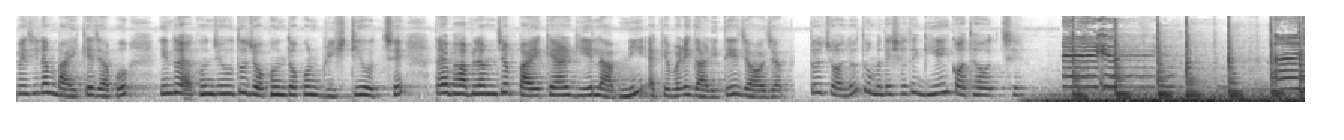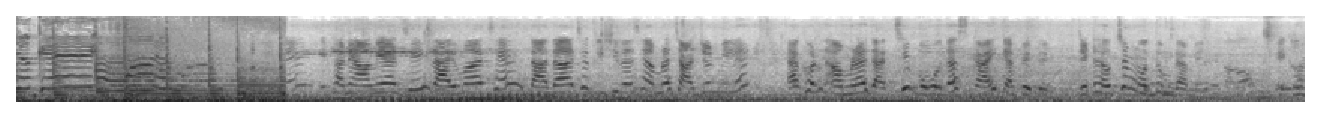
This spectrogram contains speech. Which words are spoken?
ভেবেছিলাম বাইকে যাব, কিন্তু এখন যেহেতু যখন তখন বৃষ্টি হচ্ছে, তাই ভাবলাম যে বাইকে আর গিয়ে লাভ নেই, একেবারে গাড়িতেই যাওয়া যাক। তো চলো তোমাদের সাথে গিয়েই কথা হচ্ছে। এখানে আমি আছি, রাইমা আছে, দাদা আছে কৃষিদ আছে, আমরা চারজন মিলে এখন আমরা যাচ্ছি বহুদা স্কাই ক্যাফেতে, যেটা হচ্ছে মধ্যম গ্রামে। এখান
